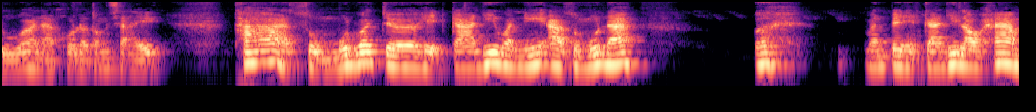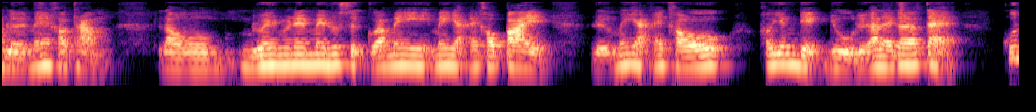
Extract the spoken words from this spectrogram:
รู้ว่านาคตเราต้องใช้ ถ้าสมมุติว่าเจอเหตุการณ์ที่วันนี้อะสมมุตินะ เอ้ยมันเป็นเหตุการณ์ที่เราห้ามเลยไม่ให้เขาทำเราไม่ไม่ได้ไม่รู้สึกว่าไม่ไม่อยากให้เขาไป หรือไม่อยากให้เขาเขายังเด็กอยู่หรืออะไรก็แล้วแต่ คุณ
